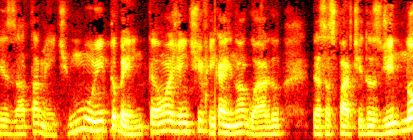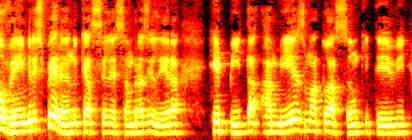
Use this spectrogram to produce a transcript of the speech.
Exatamente. Muito bem. Então a gente fica aí no aguardo dessas partidas de novembro, esperando que a seleção brasileira repita a mesma atuação que teve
